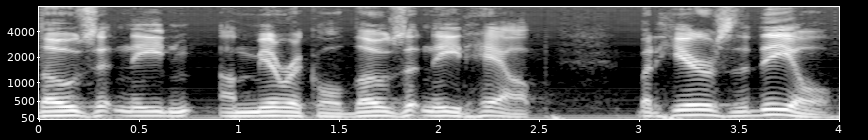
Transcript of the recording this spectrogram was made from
those that need a miracle, those that need help. But here's the deal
